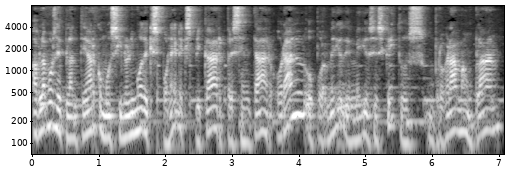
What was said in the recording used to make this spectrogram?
hablamos de plantear como sinónimo de exponer, explicar, presentar, oral o por medio de medios escritos, un programa, un plan,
